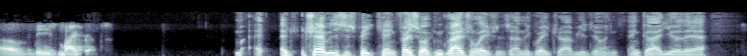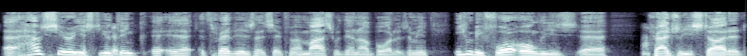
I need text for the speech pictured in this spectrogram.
of these migrants. Uh, uh, Chairman, this is Pete King. First of all, congratulations on the great job you're doing. Thank God you're there. Uh, how serious do you think uh, a threat is, let's say, from Hamas within our borders? I mean, even before all these uh, tragedies started,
